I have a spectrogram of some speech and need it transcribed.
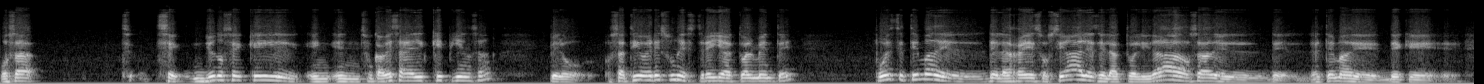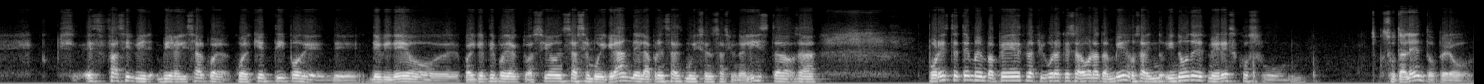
O sea, yo no sé qué en, su cabeza él qué piensa, pero, o sea, tío, eres una estrella actualmente por este tema de, las redes sociales, de la actualidad, o sea, del, tema de, que es fácil viralizar cualquier tipo de, de, video, cualquier tipo de actuación, se hace muy grande, la prensa es muy sensacionalista, o sea, por este tema Mbappé es la figura que es ahora también, o sea, y no, y no desmerezco su, su talento, pero,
